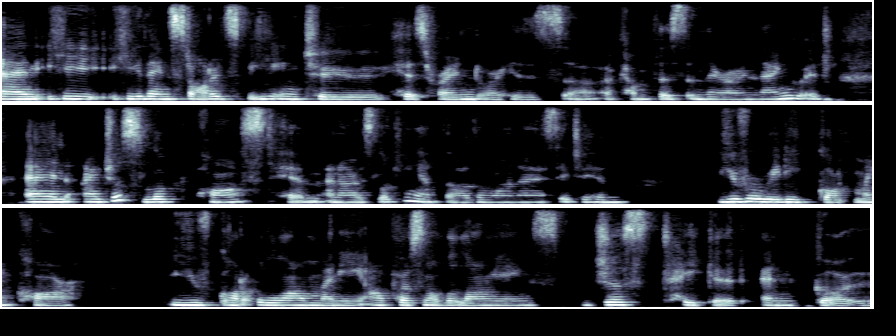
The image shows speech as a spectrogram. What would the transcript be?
And he he then started speaking to his friend or his uh, accomplice in their own language. And i just looked past him and i was looking at the other one and i said to him you've already got my car. You've got all our money our personal belongings. Just take it and go.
